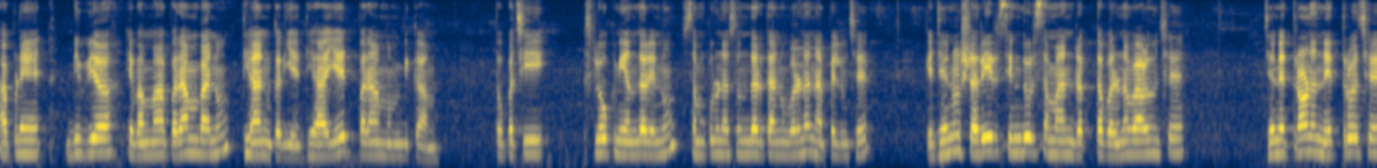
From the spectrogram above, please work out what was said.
આપણે દિવ્ય એવા મા પરાંબાનું ધ્યાન કરીએ. ધ્યાયે જ પરામ અંબિકામ તો પછી શ્લોકની અંદર એનું સંપૂર્ણ સુંદરતાનું વર્ણન આપેલું છે કે જેનું શરીર સિંદૂર સમાન રક્ત વર્ણવાળું છે, જેને ત્રણ નેત્રો છે,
